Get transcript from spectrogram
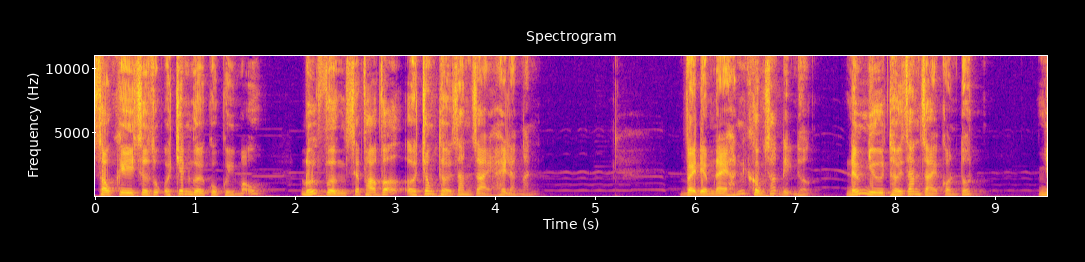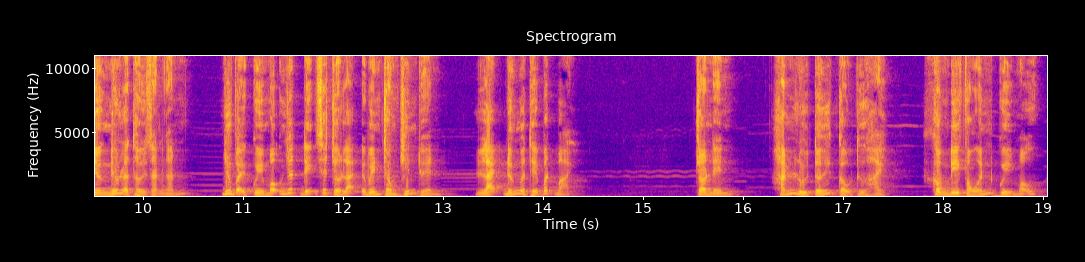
Sau khi sử dụng ở trên người của quỷ mẫu, Đối phương sẽ phá vỡ ở trong thời gian dài hay là ngắn. Về điểm này hắn không xác định được, Nếu như thời gian dài còn tốt. Nhưng nếu là thời gian ngắn, Như vậy quỷ mẫu nhất định sẽ trở lại ở bên trong chiến thuyền, Lại đứng ở thế bất bại. Cho nên, hắn lui tới cầu thứ hai, Không đi phong ấn quỷ mẫu,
